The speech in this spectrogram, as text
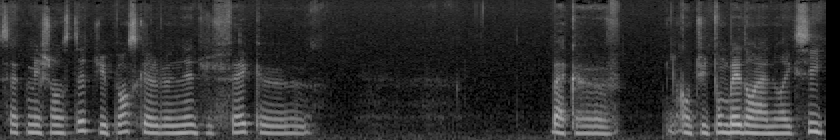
cette méchanceté, tu penses qu'elle venait du fait que, bah, que quand tu tombais dans l'anorexie,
